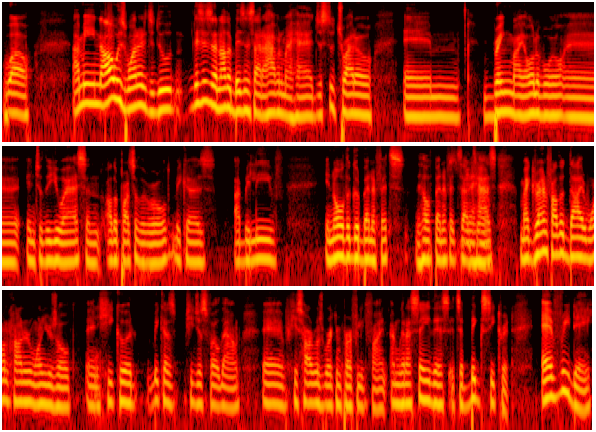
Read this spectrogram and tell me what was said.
Wow. I mean, I always wanted to do. This is another business that I have in my head, just to try to um, bring my olive oil uh, into the U.S. and other parts of the world because I believe in all the good benefits, the health benefits that Me it too. has. My grandfather died 101 years old, and he could because he just fell down. Uh, his heart was working perfectly fine. I'm gonna say this: it's a big secret. Every day,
